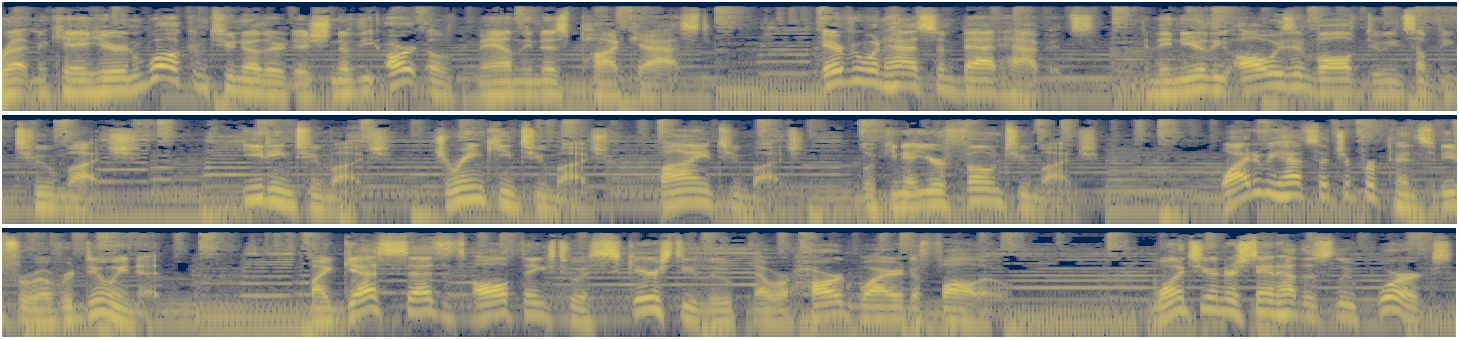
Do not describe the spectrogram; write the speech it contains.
Brett McKay here, and welcome to another edition of the Art of Manliness podcast. Everyone has some bad habits, and they nearly always involve doing something too much eating too much, drinking too much, buying too much, looking at your phone too much. Why do we have such a propensity for overdoing it? My guest says it's all thanks to a scarcity loop that we're hardwired to follow. Once you understand how this loop works,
